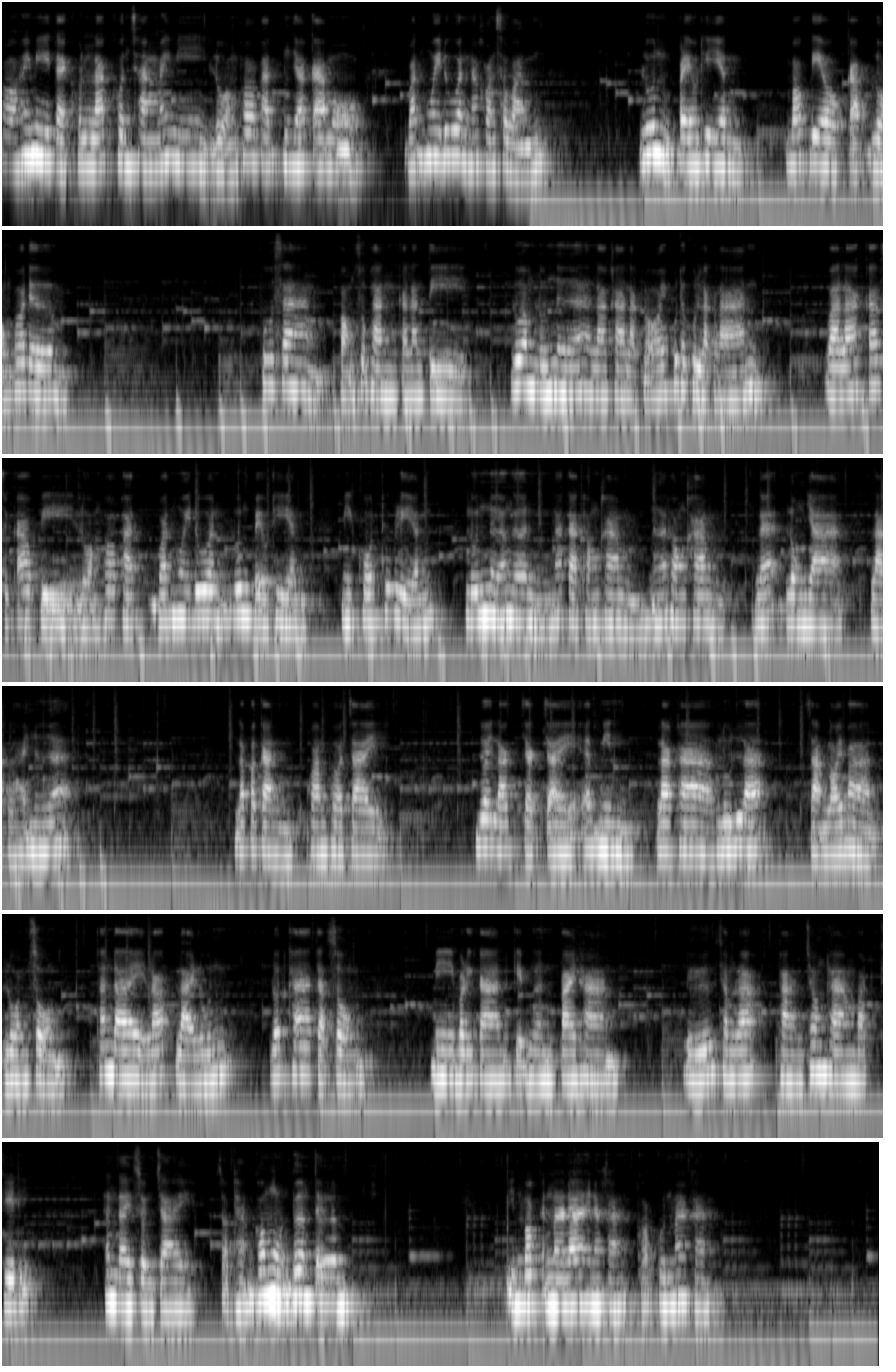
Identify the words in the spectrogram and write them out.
ขอให้มีแต่คนรักคนชังไม่มีหลวงพ่อพัดบุญญากาโม วัดห้วยด้วนนครสวรรค์ รุ่นเปลวเทียน บล็อกเดียวกับหลวงพ่อเดิม ผู้สร้างป๋องสุพรรณการันตี ร่วมลุ้นเนื้อราคาหลักร้อย พุทธคุณหลักล้าน วาระ 99 ปี หลวงพ่อพัด วัดห้วยด้วน รุ่นเปลวเทียน มีโค้ดทุกเหรียญ ลุ้นเนื้อเงิน หน้ากากทองคำ เนื้อทองคำ และลงยา หลากหลายเนื้อ รับประกันความพอใจ ด้วยรักจากใจแอดมิน ราคาลุ้นละ 300 บาท รวมส่ง ท่านใดรับหลายลุ้น ลดค่าจัดส่ง มีบริการเก็บเงินปลายทาง หรือชำระผ่านช่องทางบัตรเครดิต ท่านใดสนใจ สอบถามข้อมูลเพิ่มเติม อินบ็อกกันมาได้นะคะ ขอบคุณมากค่ะ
